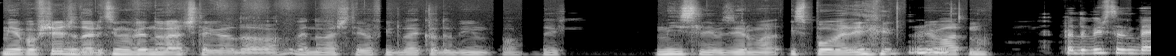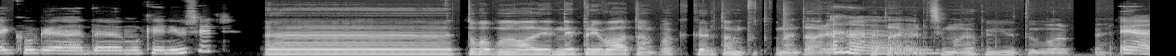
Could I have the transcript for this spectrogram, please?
Mi je pa všeč, da recimo vedno več tega, da vedno več tega feedbacka dobim, pa teh misli oziroma izpovedi privatno. Pa dobiš se kdaj koga, da mu kaj ni všeč? E, to pa ponovadi ne privatno, ampak kar tam pod komentarje, tega, recimo na YouTube ali kaj. Ja,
